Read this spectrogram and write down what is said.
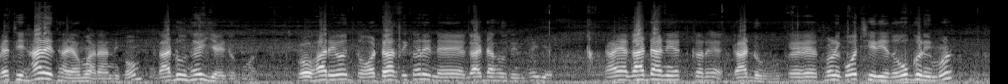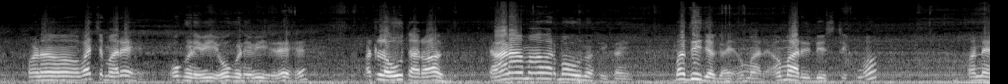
બેથી સારી થાય અમારાની કોમ. ગાડું થઈ જાય ટૂંકમાં બહુ સારી હોય તો અઢારથી કરીને ગાડા સુધી થઈ જાય. અહીંયા ગાડાની અટકર કરે ગાડું. કે થોડીક ઓછી રહે તો ઓગણી મણ. પણ વચમાં રહે. ઓગણી વીહ ઓગણી વીહ રહે. એટલો ઉતારો આવે ધાણામાં આવર બહુ નથી કંઈ. બધી જગ્યાએ અમારે, અમારી ડિસ્ટ્રિક્ટમાં અને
